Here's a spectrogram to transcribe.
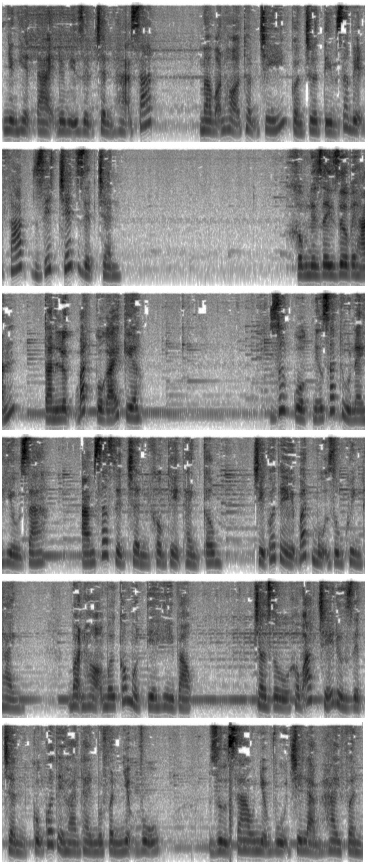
Nhưng hiện tại đều bị Diệp Trần hạ sát, mà bọn họ thậm chí còn chưa tìm ra biện pháp giết chết Diệp Trần. Không nên dây dưa với hắn, toàn lực bắt cô gái kia. Rốt cuộc những sát thủ này hiểu ra, ám sát Diệp Trần không thể thành công, chỉ có thể bắt mộ dung khuynh thành. Bọn họ mới có một tia hy vọng. Cho dù không áp chế được Diệp Trần cũng có thể hoàn thành một phần nhiệm vụ. Dù sao nhiệm vụ chia làm hai phần,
